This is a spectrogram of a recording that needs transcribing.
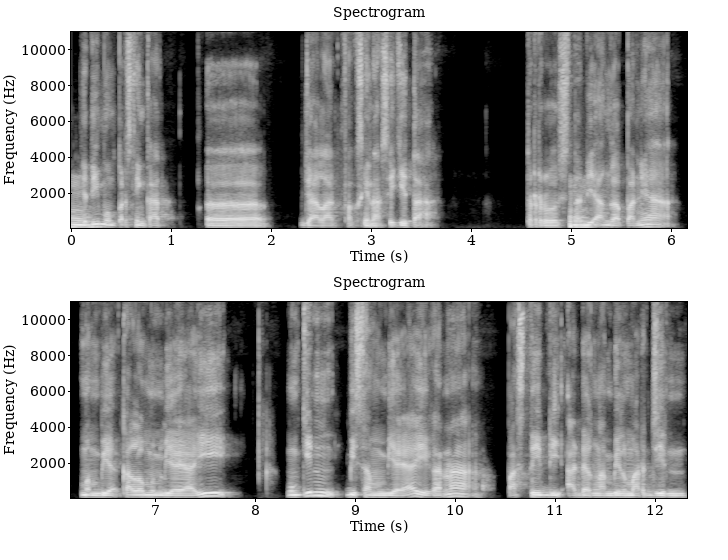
Hmm. Jadi mempersingkat eh, jalan vaksinasi kita. Terus Hmm. tadi anggapannya membia kalau membiayai mungkin bisa membiayai karena pasti di ada ngambil margin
